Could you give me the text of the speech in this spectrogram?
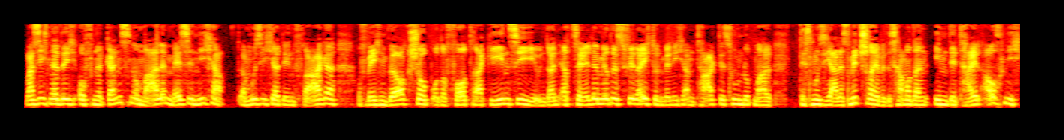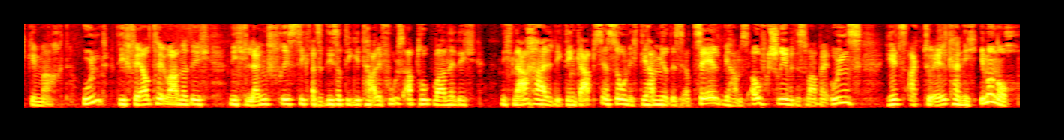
Was ich natürlich auf einer ganz normalen Messe nicht habe. Da muss ich ja den fragen, auf welchen Workshop oder Vortrag gehen Sie? Und dann erzählt er mir das vielleicht. Und wenn ich am Tag das hundertmal, das muss ich alles mitschreiben. Das haben wir dann im Detail auch nicht gemacht. Und die Fährte war natürlich nicht langfristig, also dieser digitale Fußabdruck war natürlich nicht nachhaltig, den gab es ja so nicht. Die haben mir das erzählt, wir haben es aufgeschrieben, das war bei uns. Jetzt aktuell kann ich immer noch,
